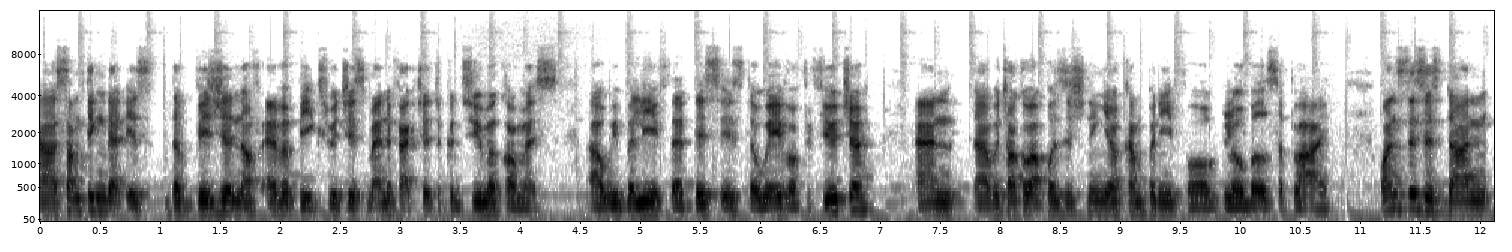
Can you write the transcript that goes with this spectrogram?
uh, something that is the vision of Everpeaks, which is manufactured to consumer commerce. Uh, we believe that this is the wave of the future. And uh, we talk about positioning your company for global supply once this is done,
